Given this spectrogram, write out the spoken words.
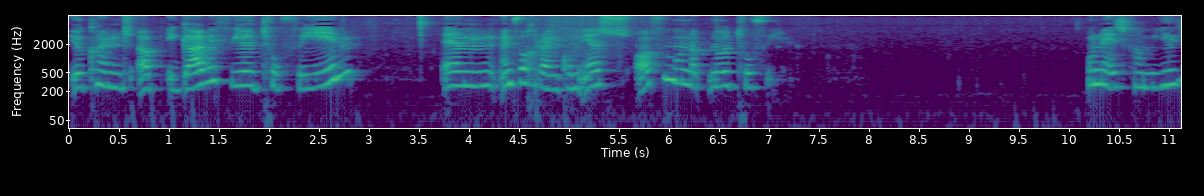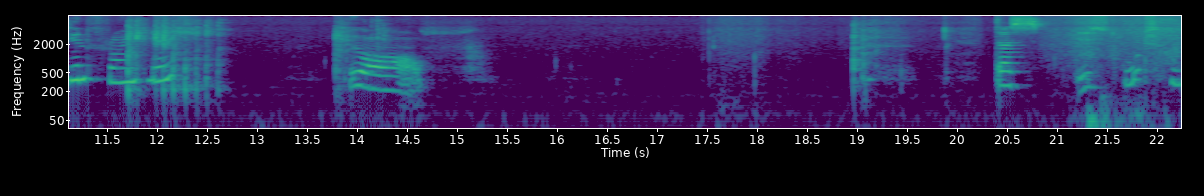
ihr könnt ab egal wie viel Trophäen ähm, einfach reinkommen. Er ist offen und ab null Trophäen. Und er ist familienfreundlich. Ja. Das ist gut.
